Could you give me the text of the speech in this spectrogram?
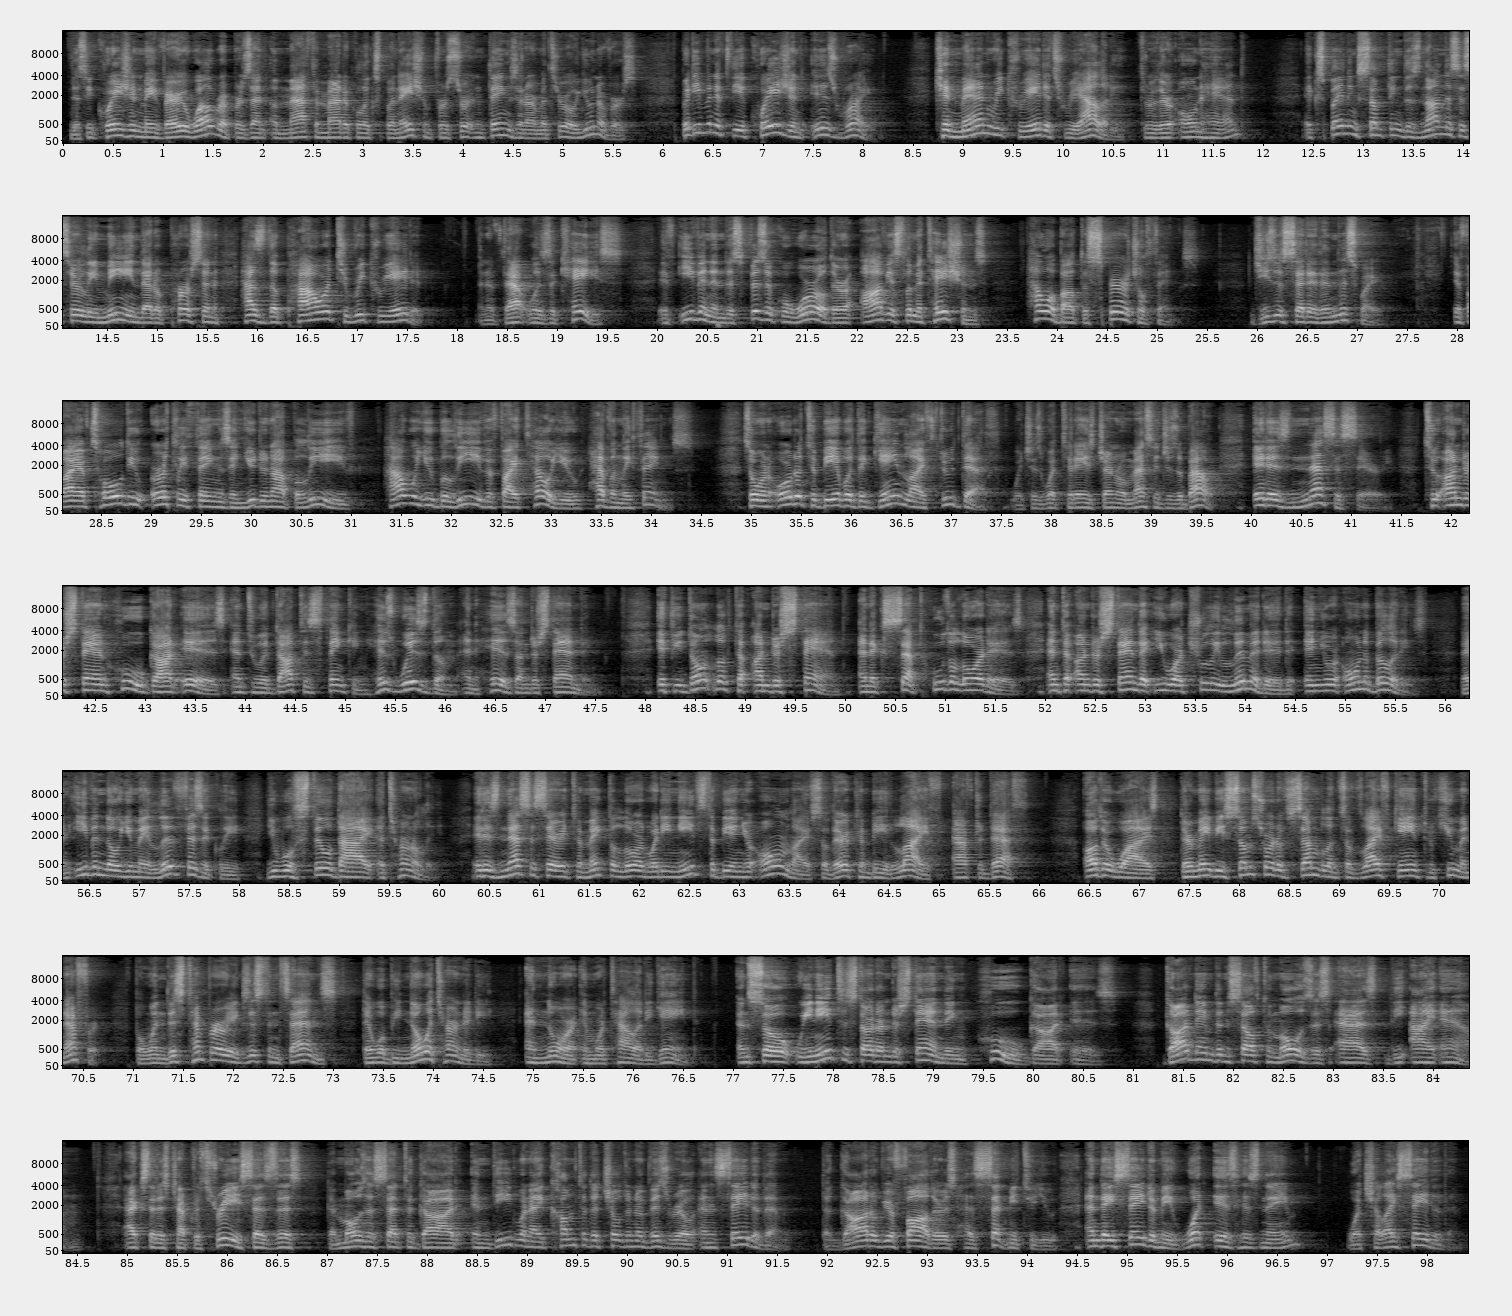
This equation may very well represent a mathematical explanation for certain things in our material universe. But even if the equation is right, can man recreate its reality through their own hand? Explaining something does not necessarily mean that a person has the power to recreate it. And if that was the case, if even in this physical world there are obvious limitations, how about the spiritual things? Jesus said it in this way If I have told you earthly things and you do not believe, how will you believe if I tell you heavenly things? So, in order to be able to gain life through death, which is what today's general message is about, it is necessary to understand who God is and to adopt his thinking, his wisdom, and his understanding. If you don't look to understand and accept who the Lord is and to understand that you are truly limited in your own abilities, then even though you may live physically, you will still die eternally. It is necessary to make the Lord what he needs to be in your own life so there can be life after death. Otherwise, there may be some sort of semblance of life gained through human effort, but when this temporary existence ends, there will be no eternity and nor immortality gained. And so we need to start understanding who God is. God named himself to Moses as the I am. Exodus chapter 3 says this that Moses said to God, Indeed, when I come to the children of Israel and say to them, The God of your fathers has sent me to you, and they say to me, What is his name? What shall I say to them?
